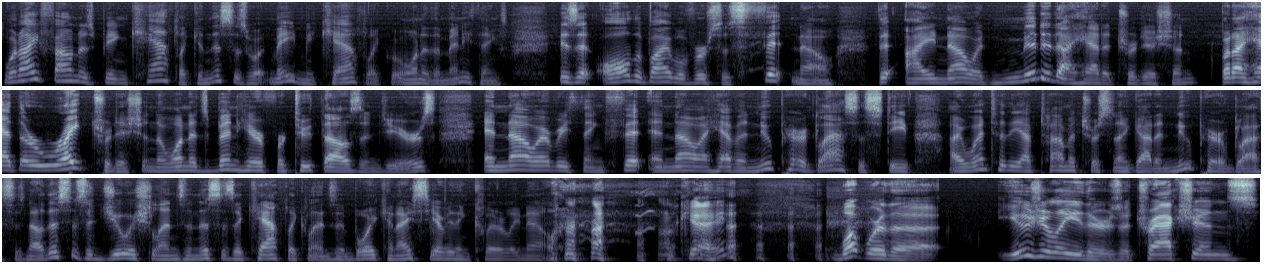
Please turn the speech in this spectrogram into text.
What I found as being Catholic, and this is what made me Catholic, one of the many things, is that all the Bible verses fit now. That I now admitted I had a tradition, but I had the right tradition, the one that's been here for 2,000 years, and now everything fit. And now I have a new pair of glasses, Steve. I went to the optometrist and I got a new pair of glasses. Now, this is a Jewish lens and this is a Catholic lens, and boy, can I see everything clearly now. okay. what were the, usually there's attractions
